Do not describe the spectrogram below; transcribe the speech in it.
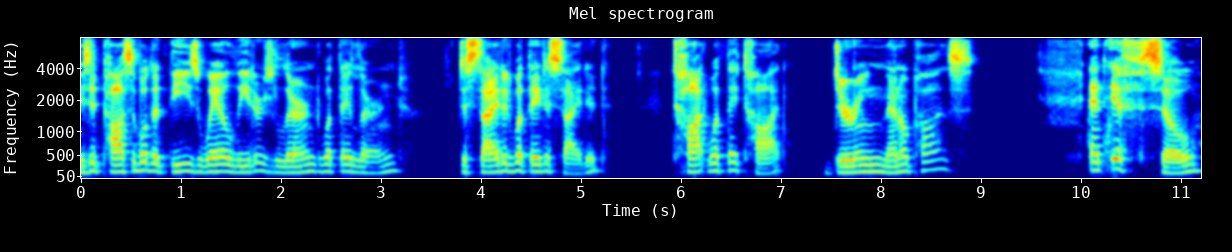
Is it possible that these whale leaders learned what they learned, decided what they decided, taught what they taught during menopause? And if so,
